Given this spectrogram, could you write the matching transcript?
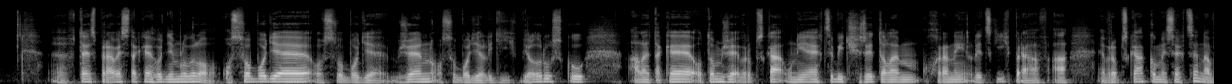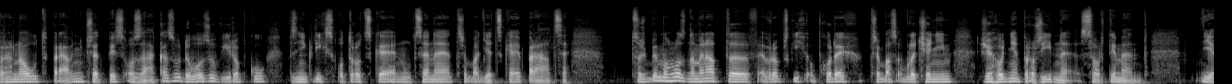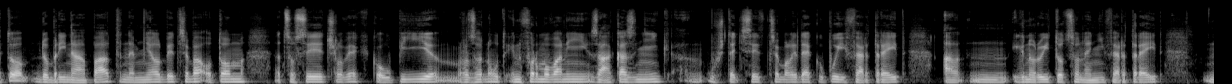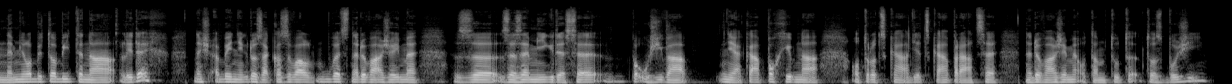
V té zprávě se také hodně mluvilo o svobodě, o svobodě žen, o svobodě lidí v Bělorusku, ale také o tom, že Evropská unie chce být šiřitelem ochrany lidských práv a Evropská komise chce navrhnout právní předpis o zákazu dovozu výrobků vzniklých z otrocké, nucené, třeba dětské práce což by mohlo znamenat v evropských obchodech třeba s oblečením, že hodně prořídne sortiment. Je to dobrý nápad? Neměl by třeba o tom, co si člověk koupí, rozhodnout informovaný zákazník? Už teď si třeba lidé kupují fair trade a ignorují to, co není fair trade. Nemělo by to být na lidech, než aby někdo zakazoval, vůbec nedovážejme z, ze zemí, kde se používá nějaká pochybná otrocká dětská práce, nedovážeme o tam to zboží?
